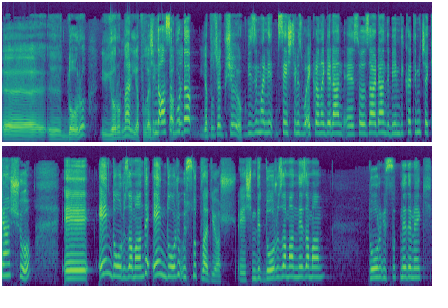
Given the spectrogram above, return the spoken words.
e, e, doğru yorumlar yapılabilir. Şimdi aslında burada- yapılacak bir şey yok. Bizim hani seçtiğimiz bu ekrana gelen e, sözlerden de benim dikkatimi çeken şu. E, en doğru zamanda en doğru üslupla diyor. E, şimdi doğru zaman ne zaman? Doğru üslup ne demek?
